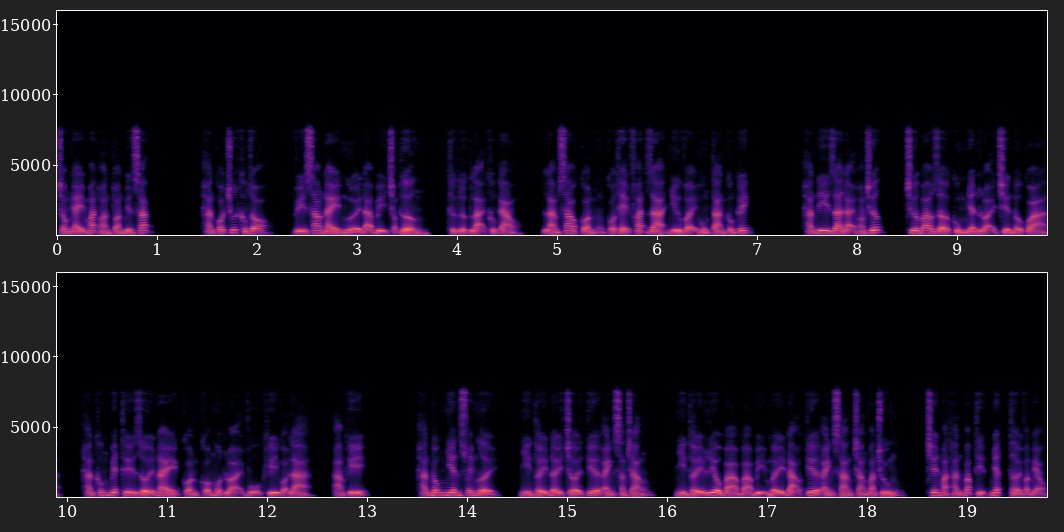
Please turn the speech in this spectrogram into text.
trong nháy mắt hoàn toàn biến sắc. Hắn có chút không rõ, vì sao này người đã bị trọng thương, thực lực lại không cao, làm sao còn có thể phát ra như vậy hung tàn công kích. Hắn đi ra đại hoang trước, chưa bao giờ cùng nhân loại chiến đấu qua, hắn không biết thế giới này còn có một loại vũ khí gọi là ám khí hắn đông nhiên xoay người, nhìn thấy đầy trời tia ánh sáng trắng, nhìn thấy liêu bà bà bị mấy đạo tia ánh sáng trắng bắn trúng, trên mặt hắn bắp thịt nhất thời và mẹo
